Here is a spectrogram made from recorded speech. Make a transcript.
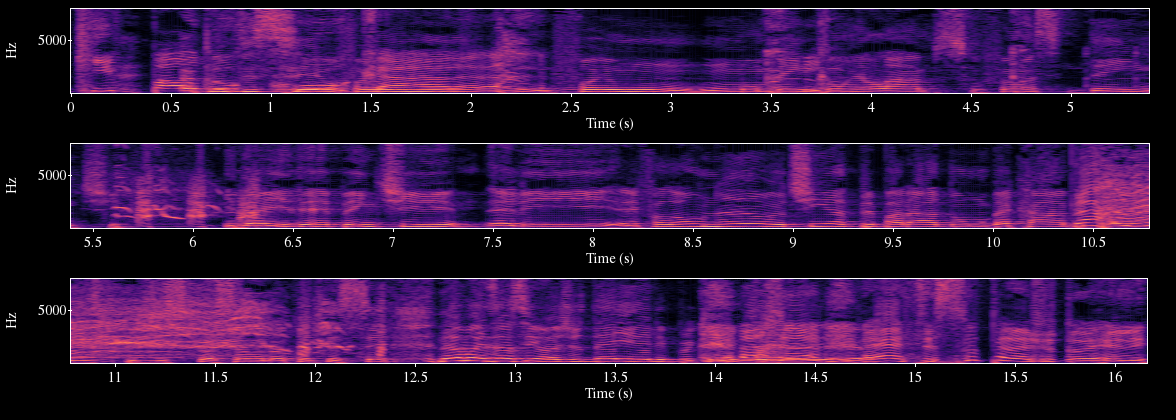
Que pau Aconteceu, no cu, foi, cara. um, foi um, um momento, um relapso, foi um acidente. E daí, de repente, ele, ele falou: oh, não, eu tinha preparado um backup pra esse tipo de situação não acontecer. Não, mas assim, eu ajudei ele, porque ele, eu- É, você super ajudou ele.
